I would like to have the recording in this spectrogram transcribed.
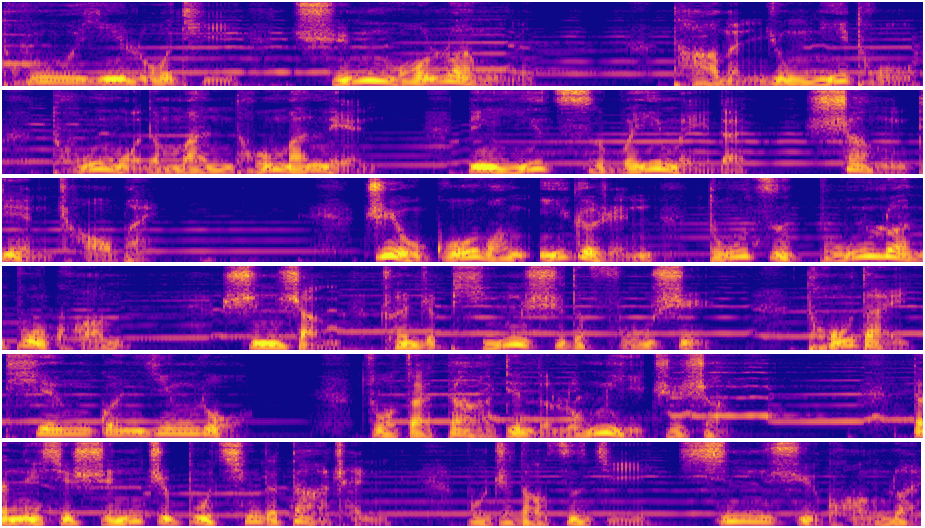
脱衣裸体，群魔乱舞。他们用泥土涂抹得满头满脸，并以此为美的上殿朝拜。只有国王一个人独自不乱不狂，身上穿着平时的服饰，头戴天冠璎珞，坐在大殿的龙椅之上。但那些神志不清的大臣不知道自己心绪狂乱，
